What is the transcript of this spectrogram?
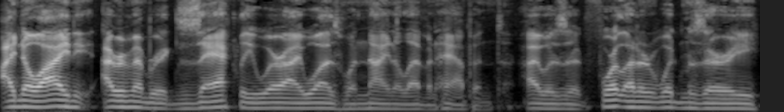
I know I, I remember exactly where I was when 9 11 happened. I was at Fort Leonard Wood, Missouri,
